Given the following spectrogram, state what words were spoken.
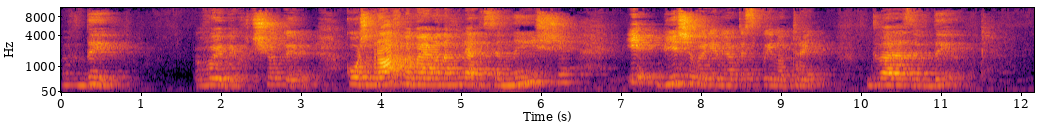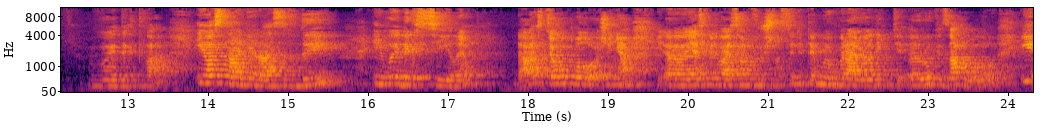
Вдих, видих, 4. Кожен раз ми маємо нахилятися нижче і більше вирівнювати спину. 3. Два рази вдих, видих, 2. І останній раз вдих і видих сіли. Да, з цього положення, е, я сподіваюся, вам зручно сидіти. Ми вбираємо е, руки за голову і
